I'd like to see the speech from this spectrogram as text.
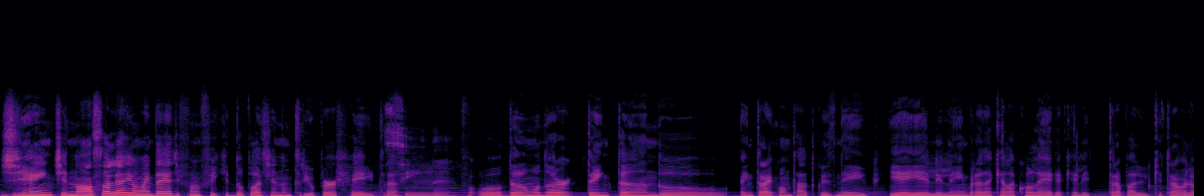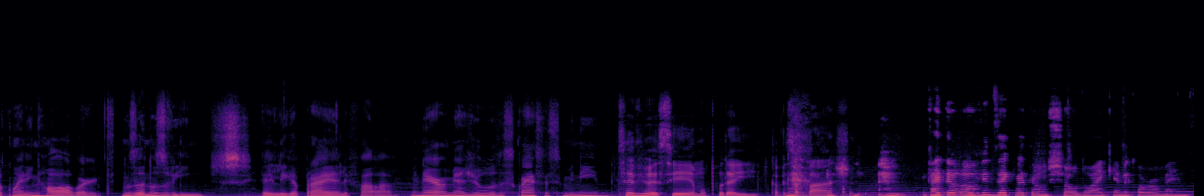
Gente, nossa, olha aí uma ideia de fanfic do Platinum Trio perfeita. Sim, né? O Dumbledore tentando entrar em contato com o Snape e aí ele lembra daquela colega que ele trabalhou, que trabalhou com ele em Hogwarts nos anos 20. Ele liga para ela e fala: "Minerva, me ajuda, você conhece esse menino?" Você viu esse emo por aí, cabeça baixa? vai ter, eu ouvi dizer que vai ter um show do My Chemical Romance.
